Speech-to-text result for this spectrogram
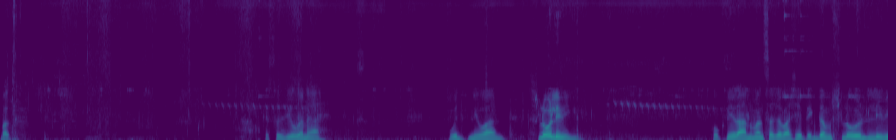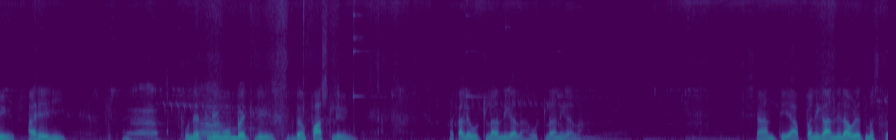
बघ. कसं जीवन आहे. विथ निवांत. स्लो लिव्हिंग कोकणी रानमाणसाच्या भाषेत एकदम स्लो लिव्हिंग आहे ही. पुण्यातली मुंबईतली एकदम फास्ट लिव्हिंग सकाळी उठला निघाला उठला निघाला. शांती. आपण गाणी लावलेत मस्त.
